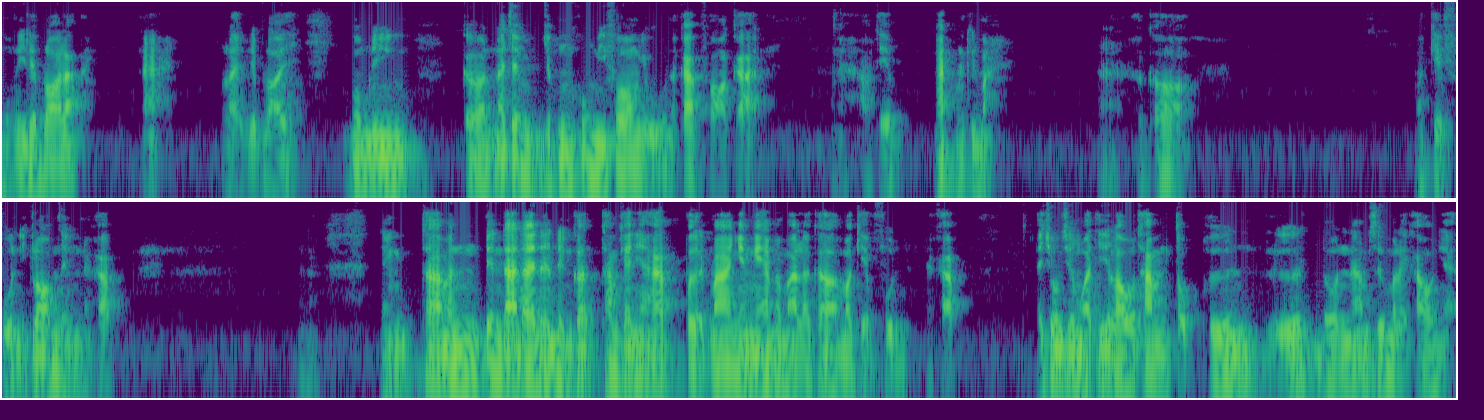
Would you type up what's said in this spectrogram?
มุมนี้เรียบร้อยแล้วนะไล่เรียบร้อย มุมนี้ก็น่าจะยังคงมีฟองอยู่นะครับ ฟองอากาศ เอาเทปงัดมันขึ้นมาแล้วก็ มาเก็บฝุ่นอีกรอบหนึ่งนะครับ อย่างถ้ามันเป็นด้านใดด้านหนึ่งก็ทำแค่นี้ครับ เปิดมาแง้มๆประมาณแล้วก็มาเก็บฝุ่นนะครับไอช่วงจังหวะที่เราทำตกพื้นหรือโดนน้ำซึมอะไรเข้าเนี่ย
